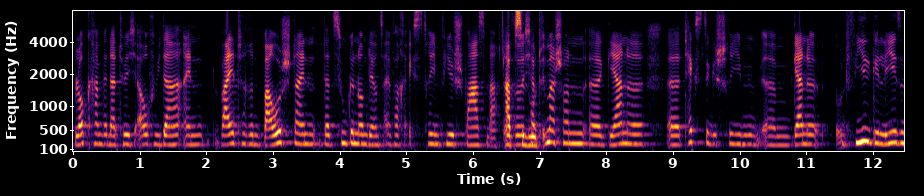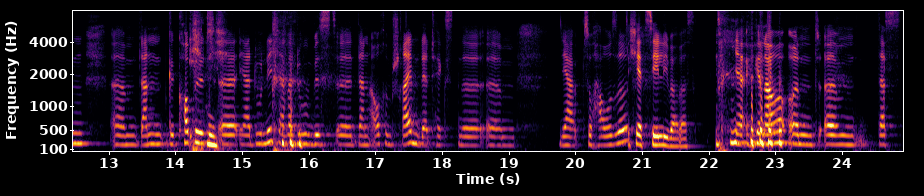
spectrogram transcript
Blog haben wir natürlich auch wieder einen weiteren Baustein dazugenommen, der uns einfach extrem viel Spaß macht. Also Absolut. ich habe immer schon äh, gerne äh, Texte geschrieben, ähm, gerne und viel gelesen, ähm, dann gekoppelt, äh, ja du nicht, aber du bist äh, dann auch im Schreiben der Texte ähm, ja zu Hause. Ich erzähle lieber was. Ja, genau. Und ähm, das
